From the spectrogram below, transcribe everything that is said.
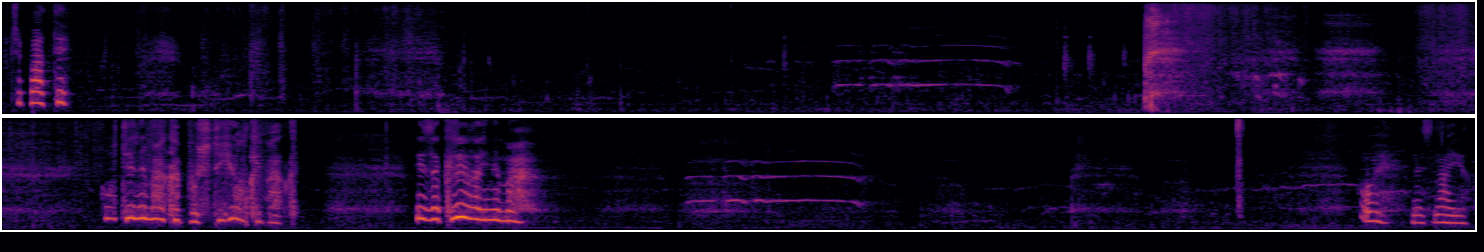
чіпати. І нема капусти, йолки-палки. І закрила і нема. Ой, не знаю.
